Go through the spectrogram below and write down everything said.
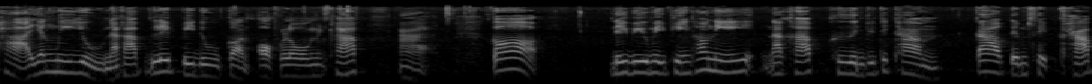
ฉายยังมีอยู่นะครับ รีบไปดูก่อนออกโรงนะครับ อ่า ก็รีวิวมีเพียงเท่านี้นะครับ คืนยุติธรรม 9 เต็ม 10 ครับ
